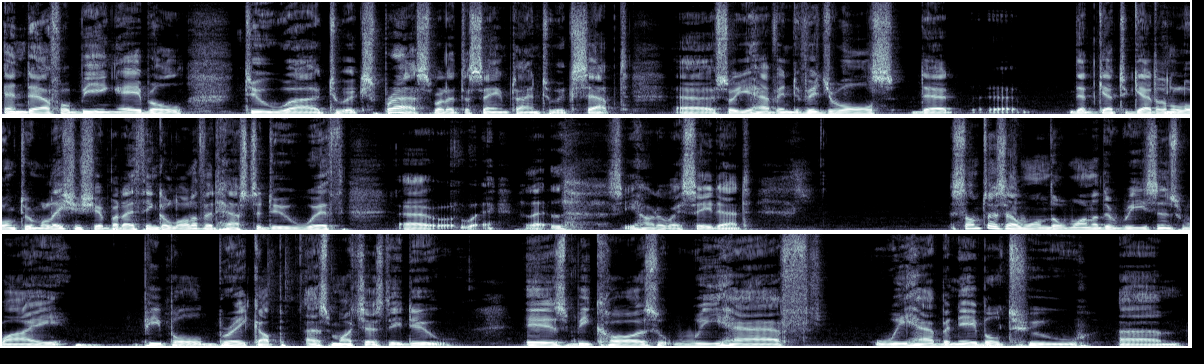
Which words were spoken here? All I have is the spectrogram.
and therefore being able to uh, to express, but at the same time to accept. Uh, so you have individuals that. Uh, that get together in a long-term relationship, but I think a lot of it has to do with. Uh, see, how do I say that? Sometimes I wonder one of the reasons why people break up as much as they do is because we have we have been able to um,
